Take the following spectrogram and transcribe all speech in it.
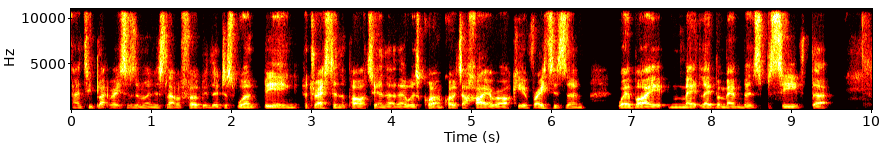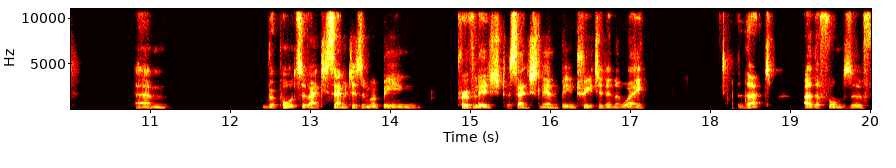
anti-black racism, and Islamophobia that just weren't being addressed in the party, and that there was "quote unquote" a hierarchy of racism, whereby Labour members perceived that um, reports of anti-Semitism were being privileged, essentially, and being treated in a way that other forms of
